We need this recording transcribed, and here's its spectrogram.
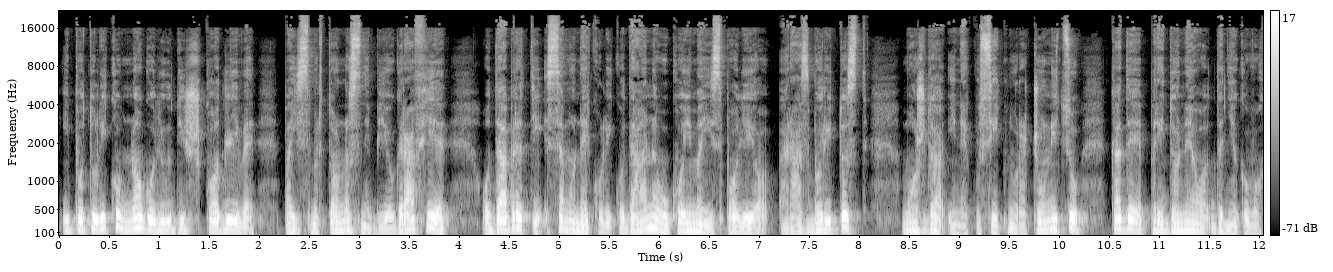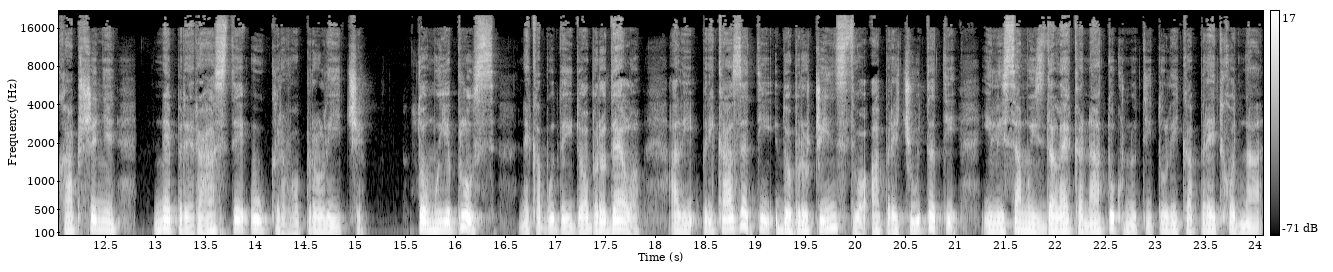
i po toliko mnogo ljudi škodljive, pa i smrtonosne biografije odabrati samo nekoliko dana u kojima je ispoljio razboritost, možda i neku sitnu računicu, kada je pridoneo da njegovo hapšenje ne preraste u krvoproliće. To mu je plus – neka bude i dobro delo, ali prikazati dobročinstvo, a prećutati ili samo iz daleka natuknuti tolika prethodna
